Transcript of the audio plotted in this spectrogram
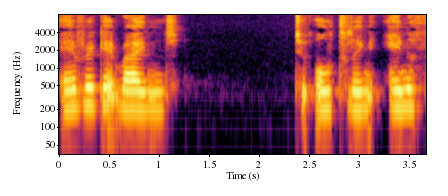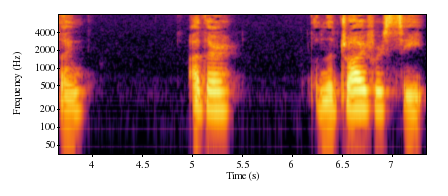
ever get round to altering anything other than the driver's seat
